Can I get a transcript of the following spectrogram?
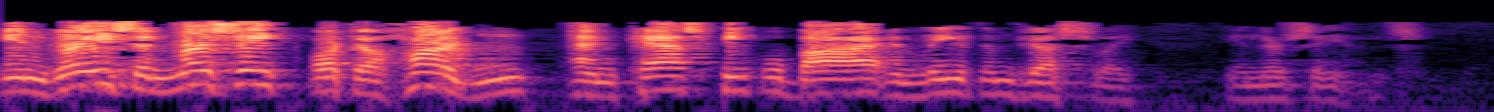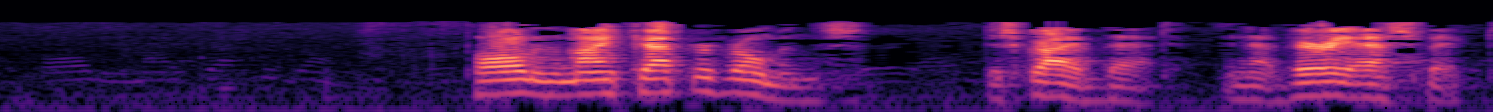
in grace and mercy or to harden and cast people by and leave them justly in their sins. Paul in the ninth chapter of Romans described that in that very aspect.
